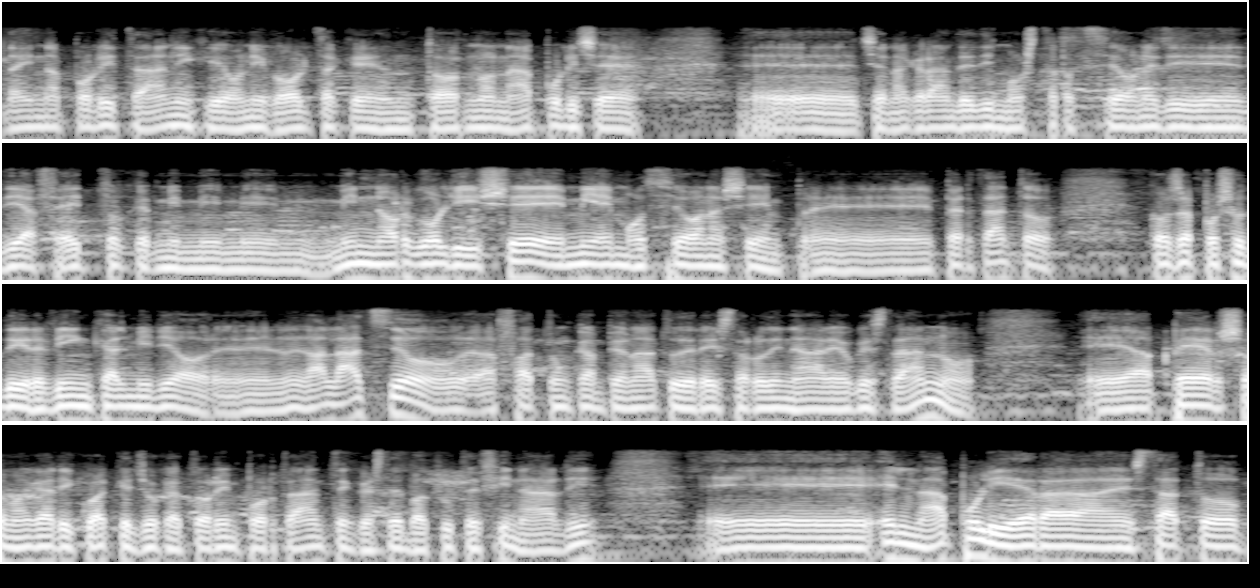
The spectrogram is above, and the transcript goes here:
dai napolitani che ogni volta che intorno a Napoli c'è, eh, c'è una grande dimostrazione di, di affetto che mi, mi, mi, mi, inorgoglisce e mi emoziona sempre. Pertanto cosa posso dire? Vinca il migliore. La Lazio ha fatto un campionato direi straordinario quest'anno e ha perso magari qualche giocatore importante in queste battute finali e, e il Napoli era, è stato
